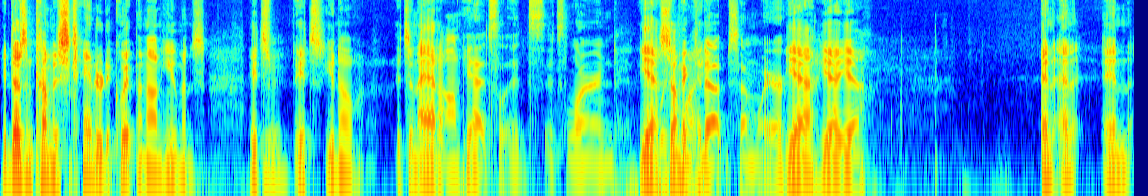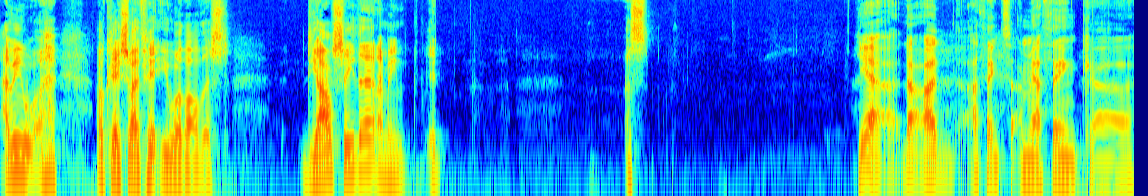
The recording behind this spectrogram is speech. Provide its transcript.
It doesn't come as standard equipment on humans. It's mm. it's you know it's an add-on. Yeah, it's it's it's learned. Yeah, we picked it up somewhere. Yeah, yeah, yeah. And and and I mean, okay, so I've hit you with all this. Do y'all see that? I mean, it. Yeah, no, I I think so. I mean, I think uh, I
